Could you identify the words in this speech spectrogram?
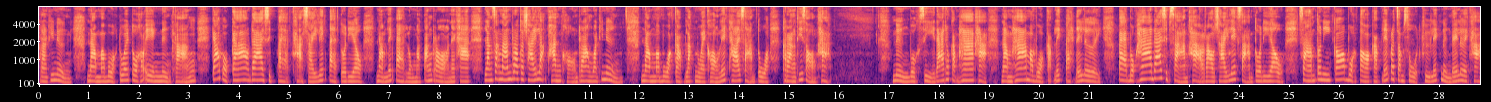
ครั้งที่ 1นำมาบวกด้วยตัวเขาเอง 1 ครั้ง9บวก9ได้ 18 ค่ะใช้เลข 8 ตัวเดียวนำเลข 8 ลงมาตั้งรอนะคะ หลังจากนั้นเราจะใช้หลักพันของรางวัลที่ 1นำมาบวกกับหลักหน่วยของเลขท้าย 3 ตัวครั้งที่ 2 ค่ะ1บวก4ได้เท่ากับ 5 ค่ะนำ5มาบวกกับเลข 8 ได้เลย8บวก5ได้ 13 ค่ะ เราใช้เลข 3 ตัวเดียว 3 ตัวนี้ก็บวกต่อกับเลขประจำสูตรคือเลข 1 ได้เลยค่ะ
